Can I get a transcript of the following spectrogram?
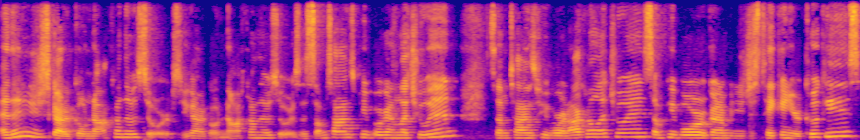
and then you just got to go knock on those doors you got to go knock on those doors and sometimes people are going to let you in sometimes people are not going to let you in some people are going to be just taking your cookies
